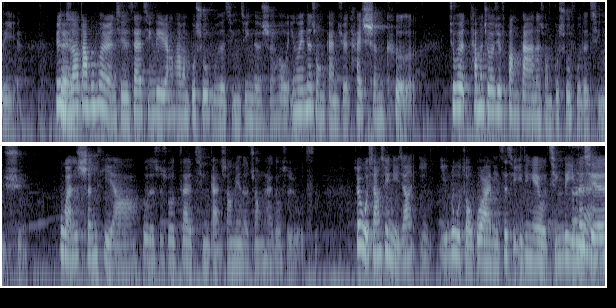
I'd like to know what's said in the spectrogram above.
力。因为你知道，大部分人其实，在经历让他们不舒服的情境的时候，因为那种感觉太深刻了，就会他们就会去放大那种不舒服的情绪。不管是身体啊，或者是说在情感上面的状态都是如此，所以我相信你这样一一路走过来，你自己一定也有经历那些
